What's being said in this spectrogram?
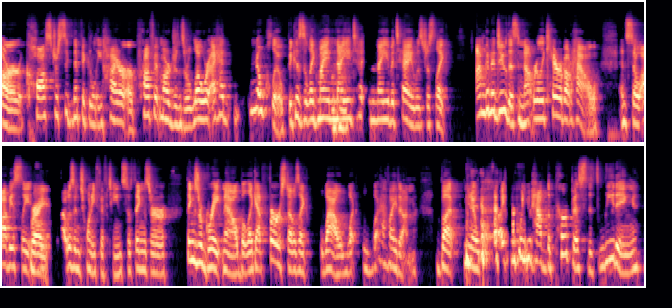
our costs are significantly higher our profit margins are lower i had no clue because like my mm-hmm. naivete was just like I'm going to do this and not really care about how. And so obviously right. that was in 2015. So things are things are great now, but like at first I was like, wow, what what have I done? But, you know, I think when you have the purpose that's leading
